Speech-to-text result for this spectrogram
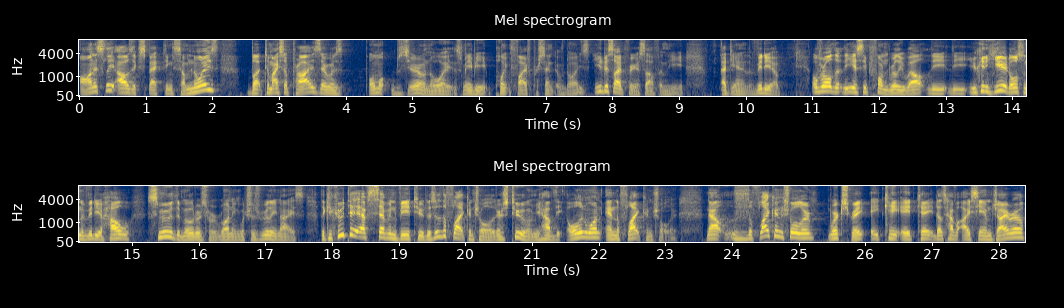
Honestly, I was expecting some noise, but to my surprise, there was almost zero noise, maybe 0.5% of noise. You decide for yourself in the at the end of the video. Overall, the, the ESC performed really well. The the you can hear it also in the video how smooth the motors were running, which was really nice. The Kakute F7 V2, this is the flight controller. There's two of them. You have the all-in-one and the flight controller. Now, the flight controller works great, 8K, 8K. It does have ICM gyro,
